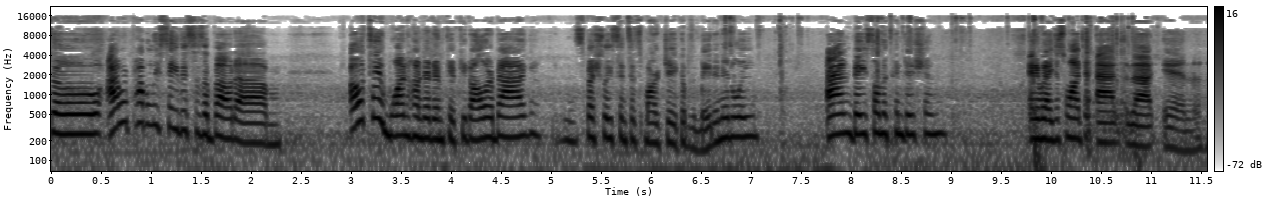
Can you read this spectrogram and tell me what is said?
So I would probably say this is about, um, I would say $150 bag, especially since it's Marc Jacobs made in Italy and based on the condition. Anyway, I just wanted to add that in.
